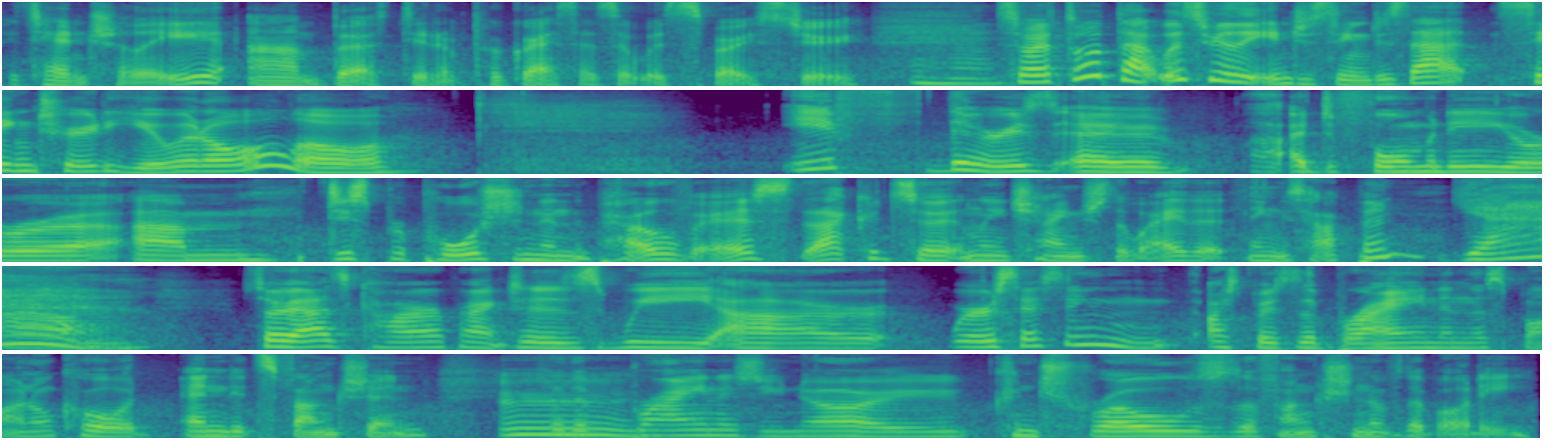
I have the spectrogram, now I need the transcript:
potentially um, birth didn't progress as it was supposed to. Mm-hmm. So I thought that was really interesting. Does that sing true to you at all or? if there is a, a deformity or a um, disproportion in the pelvis, that could certainly change the way that things happen. Yeah. Um, so as chiropractors, we are we're assessing, I suppose, the brain and the spinal cord and its function. So the brain, as you know, controls the function of the body.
